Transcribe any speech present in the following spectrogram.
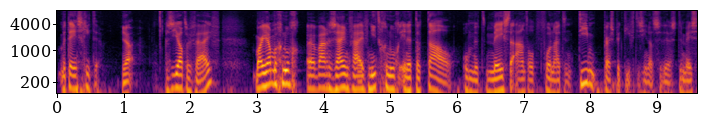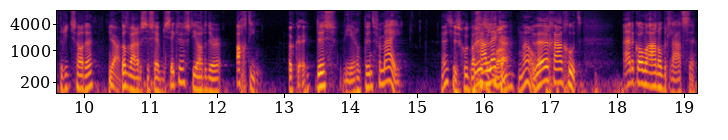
meteen schieten. Ja. Dus die had er vijf. Maar jammer genoeg eh, waren zijn vijf niet genoeg in het totaal om het meeste aantal vanuit een teamperspectief te zien. Dat ze dus de meeste drietjes hadden. Ja. Dat waren dus de 76ers. Die hadden er 18. Oké. Dus weer een punt voor mij. Netjes, goed We bezig, gaan lekker. man. Nou, We gaan goed. En dan komen we aan op het laatste.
